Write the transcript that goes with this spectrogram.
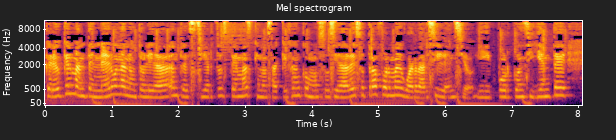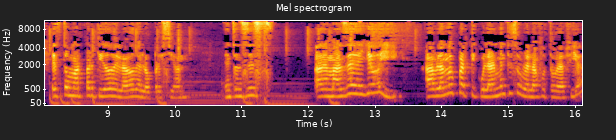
creo que el mantener una neutralidad entre ciertos temas que nos aquejan como sociedad es otra forma de guardar silencio y por consiguiente es tomar partido del lado de la opresión. Entonces, Además de ello, y hablando particularmente sobre la fotografía,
